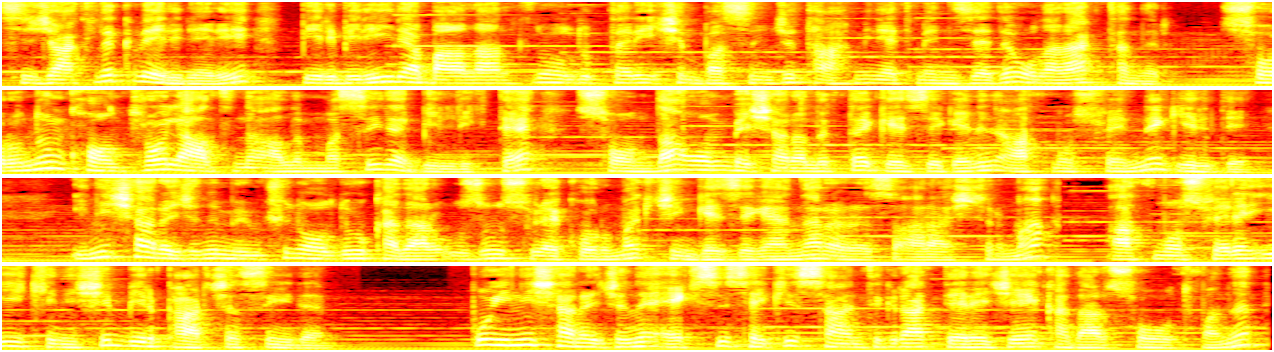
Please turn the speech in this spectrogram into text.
Sıcaklık verileri birbiriyle bağlantılı oldukları için basıncı tahmin etmenize de olanak tanır. Sorunun kontrol altına alınmasıyla birlikte sonda 15 Aralık'ta gezegenin atmosferine girdi. İniş aracını mümkün olduğu kadar uzun süre korumak için gezegenler arası araştırma atmosfere ilk inişin bir parçasıydı. Bu iniş aracını eksi 8 santigrat dereceye kadar soğutmanın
